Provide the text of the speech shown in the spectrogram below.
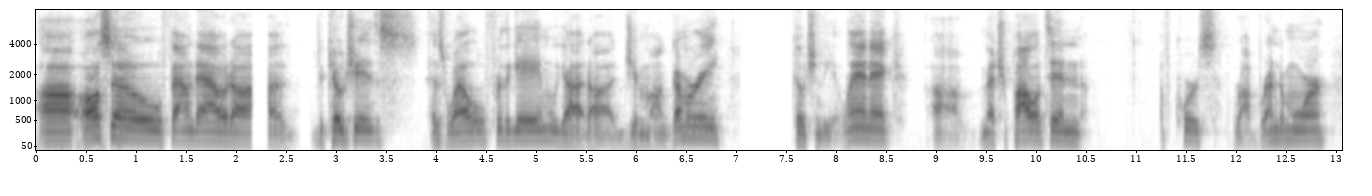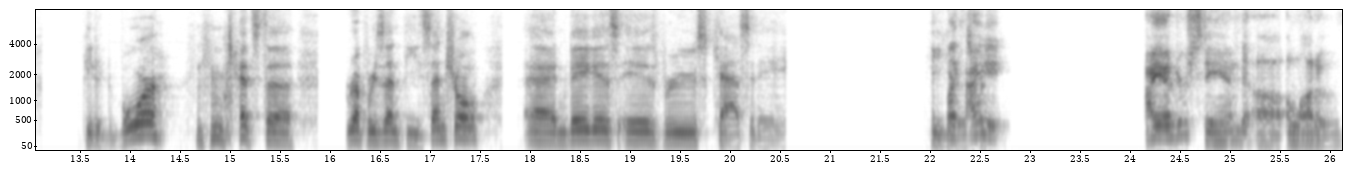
Uh, also found out uh, the coaches as well for the game. We got uh, Jim Montgomery coaching the Atlantic, uh, Metropolitan, of course, Rob Brind'Amour, Peter DeBoer gets to represent the Central, and Vegas is Bruce Cassidy. He like I, I understand uh, a lot of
